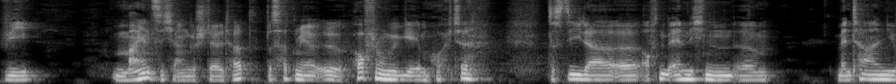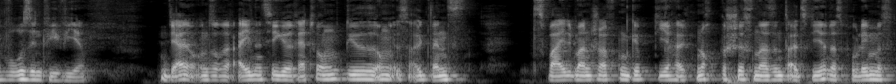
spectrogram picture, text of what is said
wie Mainz sich angestellt hat. Das hat mir äh, Hoffnung gegeben heute, dass die da äh, auf einem ähnlichen ähm, mentalen Niveau sind wie wir. ja, unsere einzige Rettung diese Saison ist halt, wenn es zwei Mannschaften gibt, die halt noch beschissener sind als wir. Das Problem ist,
